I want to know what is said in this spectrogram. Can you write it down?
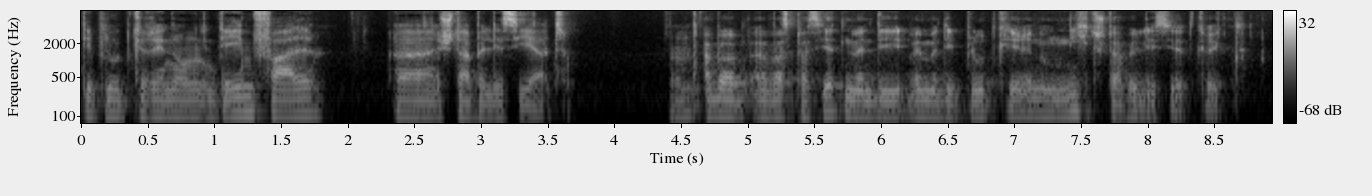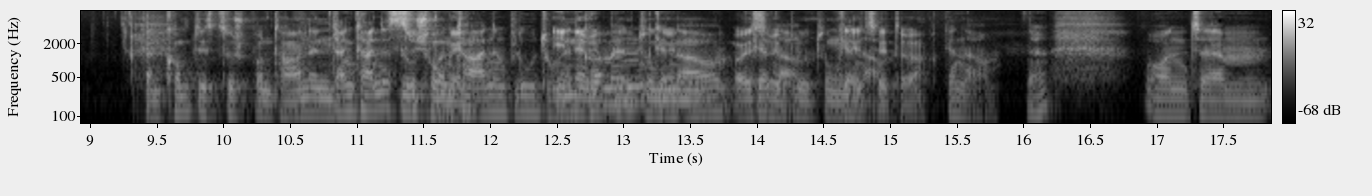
die Blutgerinnung in dem Fall äh, stabilisiert. Aber äh, was passiert denn, wenn, die, wenn man die Blutgerinnung nicht stabilisiert kriegt? Dann kommt es zu spontanen Dann kann es Blutungen, zu spontanen Blutungen innere kommen, Blutungen, genau, äußere genau, Blutungen genau, etc. Genau. Ja. Und ähm,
